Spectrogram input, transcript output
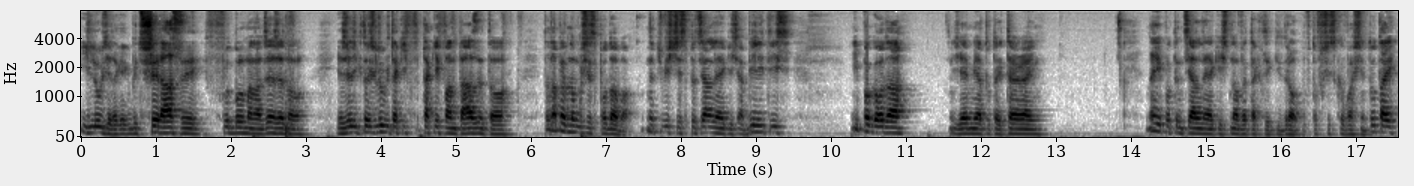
i ludzie, tak jakby trzy rasy w Football Managerze, no jeżeli ktoś lubi taki, takie fantazy, to, to na pewno mu się spodoba. Oczywiście specjalne jakieś abilities i pogoda ziemia, tutaj terrain. No i potencjalne jakieś nowe taktyki dropów. To wszystko właśnie tutaj.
